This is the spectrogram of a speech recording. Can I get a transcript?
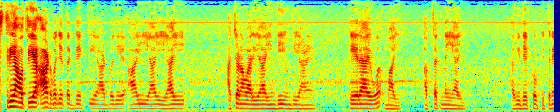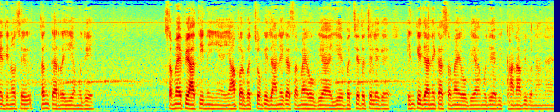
स्त्रियाँ होती है, आठ बजे तक देखती है, आठ बजे आई आई आई, अचण वारी आई ईंदी ऊंदी आने केर आए हुआ, माई, अब तक नहीं आई। अभी देखो कितने दिनों से तंग कर रही है मुझे। समय पे आती नहीं है। यहाँ पर बच्चों के जाने का समय हो गया है। ये बच्चे तो चले गए। इनके जाने का समय हो गया। मुझे अभी खाना भी बनाना है,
